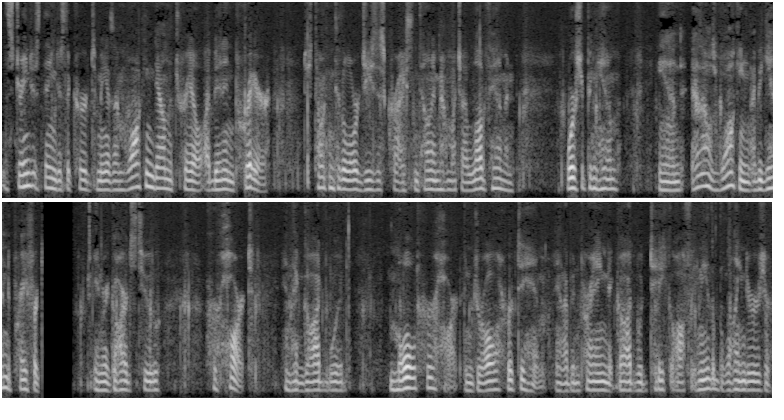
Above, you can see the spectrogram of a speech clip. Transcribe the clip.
The strangest thing just occurred to me as I'm walking down the trail. I've been in prayer, just talking to the Lord Jesus Christ and telling him how much I love him and worshiping him. And as I was walking, I began to pray for in regards to her heart and that God would mold her heart and draw her to him. And I've been praying that God would take off any of the blinders or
